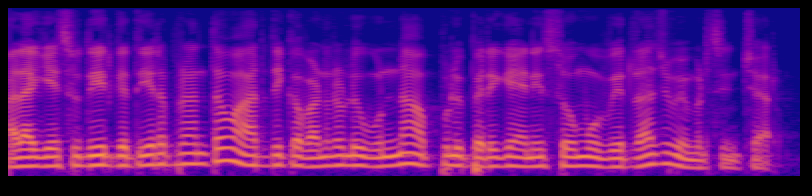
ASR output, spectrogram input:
అలాగే సుదీర్ఘ తీర ప్రాంతం ఆర్థిక వనరులు ఉన్న అప్పులు పెరిగాయని సోము వీర్రాజు విమర్శించారు.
